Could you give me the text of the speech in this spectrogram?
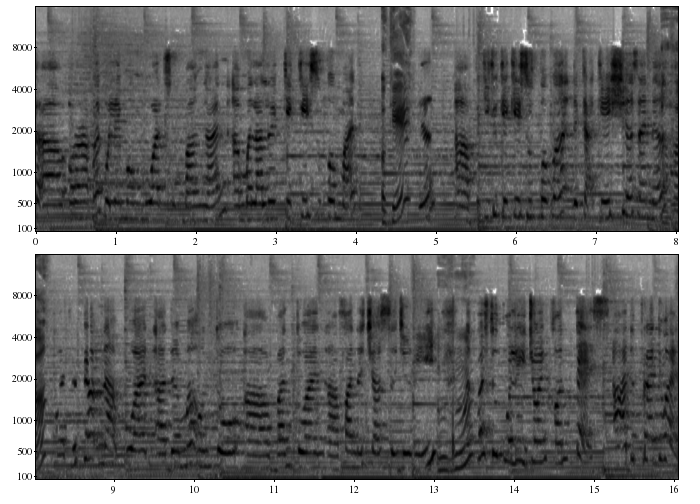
uh, orang ramai boleh membuat sumbangan uh, melalui KK Supermart Okay. uh, pergi ke KK Supermart dekat cashier sana Aha. uh, cakap nak buat uh, derma untuk uh, bantuan uh, fund child surgery Mhm. Lepas tu boleh join kontes. Uh, ada peraduan.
